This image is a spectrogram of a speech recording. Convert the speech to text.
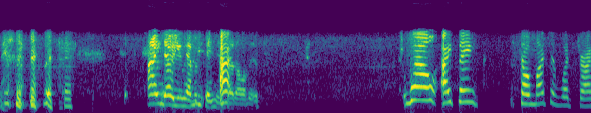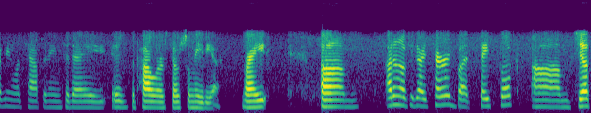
I know you have opinions I- about all this. well, I think so much of what's driving what's happening today is the power of social media, right? Um, I don't know if you guys heard, but Facebook um, just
